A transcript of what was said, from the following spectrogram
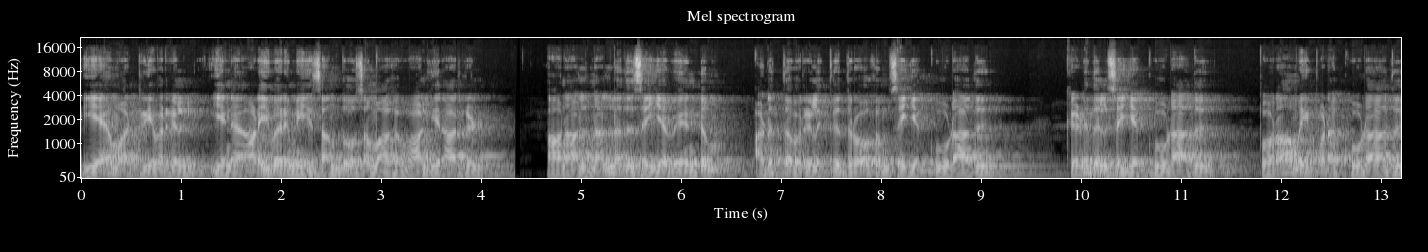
ஏமாற்றியவர்கள் என அனைவருமே சந்தோஷமாக வாழ்கிறார்கள். ஆனால் நல்லது செய்ய வேண்டும் அடுத்தவர்களுக்கு துரோகம் செய்யக்கூடாது கெடுதல் செய்யக்கூடாது பொறாமைப்படக்கூடாது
